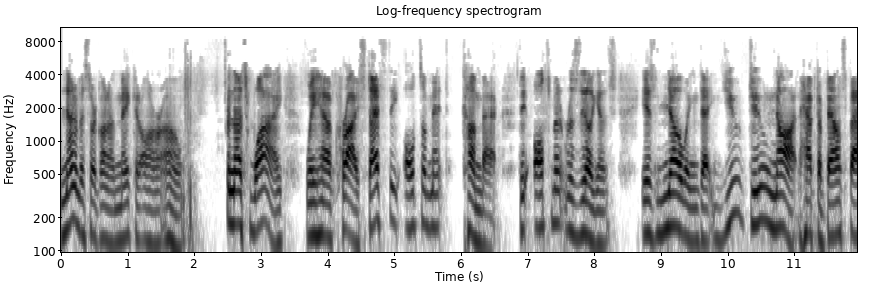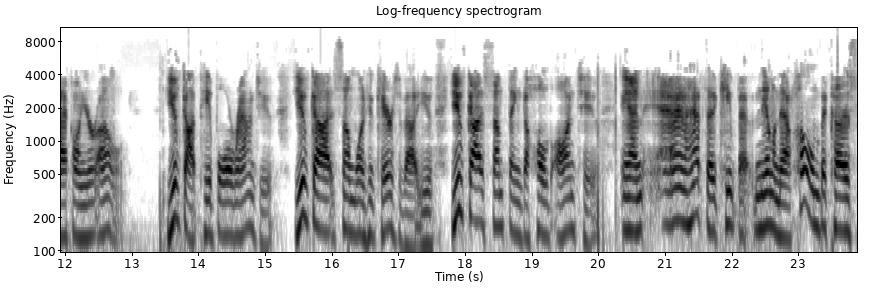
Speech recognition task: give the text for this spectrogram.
none of us are going to make it on our own. And that's why we have Christ. That's the ultimate comeback. The ultimate resilience is knowing that you do not have to bounce back on your own. You've got people around you. You've got someone who cares about you. You've got something to hold on to. And, and I have to keep nailing that home because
